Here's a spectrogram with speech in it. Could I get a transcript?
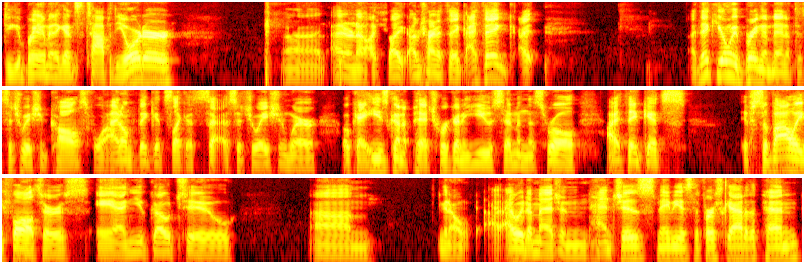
do you bring him in against the top of the order? Uh, I don't know. I, I'm trying to think. I think I. I think you only bring him in if the situation calls for. I don't think it's like a, a situation where okay, he's going to pitch. We're going to use him in this role. I think it's if Civale falters and you go to, um, you know, I, I would imagine Hentges maybe is the first guy out of the pen,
